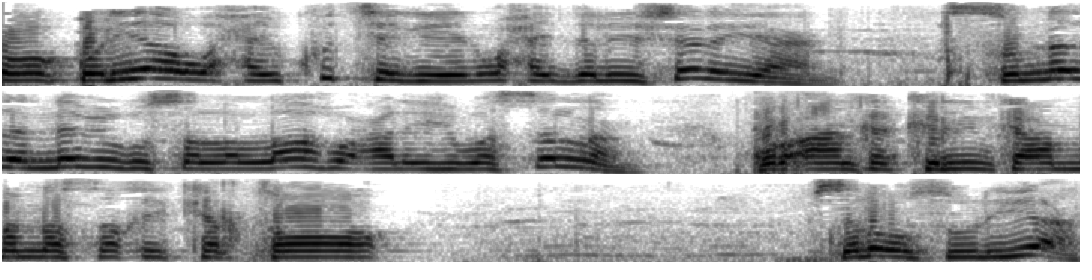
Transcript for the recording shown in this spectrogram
oo qolyaha waxay ku tegeen waxay daliishanayaan sunnada nebigu sala allahu calayhi wasalam qur'aanka kariimkaa ma nasakhi karto. Masalo usuuliye ah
